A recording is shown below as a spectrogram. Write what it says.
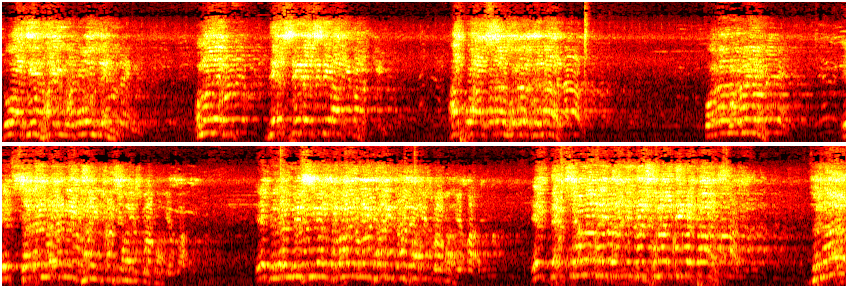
दो अजीत भाई वो बोल रहे हैं। उन्होंने देश से देश की बात की। आपको आश्चर्य होगा जनाब कोरोना में एक सरेंडर नहीं थी समाज के पास। एक रेमडेसिविर दवाई नहीं थी समाज के पास। एक डेक्सोना नहीं थी कुमार जी के पास। जनाब,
